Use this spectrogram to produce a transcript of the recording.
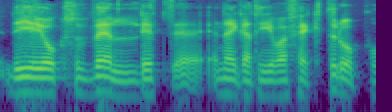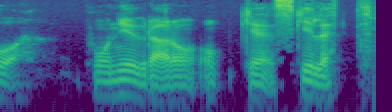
det ger också väldigt eh, negativa effekter då på, på njurar och, och eh, skelett.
